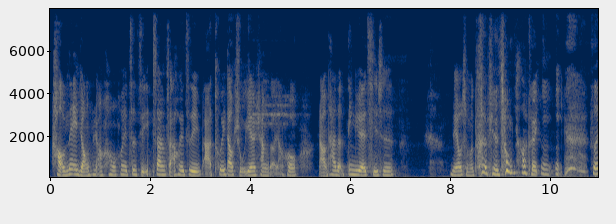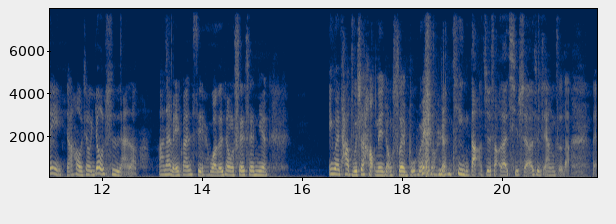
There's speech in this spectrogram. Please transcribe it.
好内容，然后会自己算法会自己把它推到主页上的，然后，然后它的订阅其实没有什么特别 重要的意义，所以然后就又释然了啊，那没关系，我的这种碎碎念。因为它不是好内容，所以不会有人听到。至少在七十二是这样子的，对，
